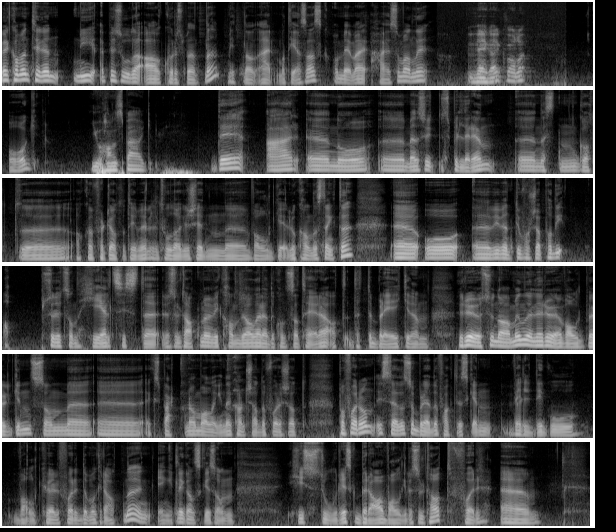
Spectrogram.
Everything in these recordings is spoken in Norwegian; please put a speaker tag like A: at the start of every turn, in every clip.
A: Velkommen til en ny episode av Korrespondentene. Mitt navn er Mathias Ask, og med meg har jeg som vanlig
B: Vegard Kvåle.
A: Og
C: Johansberg.
A: det er eh, nå, eh, mens vi spiller igjen, eh, nesten gått eh, akkurat 48 timer, eller to dager siden eh, valglokalene stengte. Eh, og eh, vi venter jo fortsatt på de absolutt sånn helt siste resultat, men vi kan jo allerede konstatere at dette ble ikke den røde tsunamien eller røde valgbølgen som eh, eh, ekspertene og målingene kanskje hadde foreslått på forhånd. I stedet så ble det faktisk en veldig god valgkveld for demokratene. Egentlig ganske sånn historisk bra valgresultat for eh,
